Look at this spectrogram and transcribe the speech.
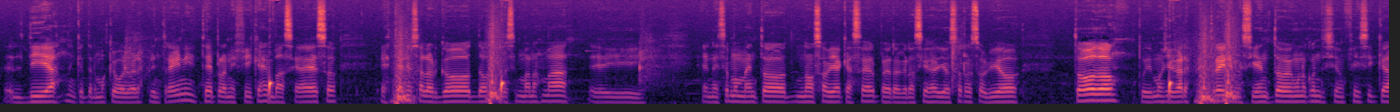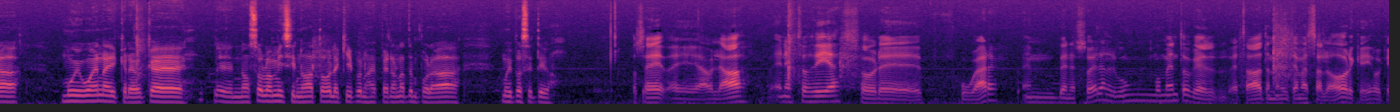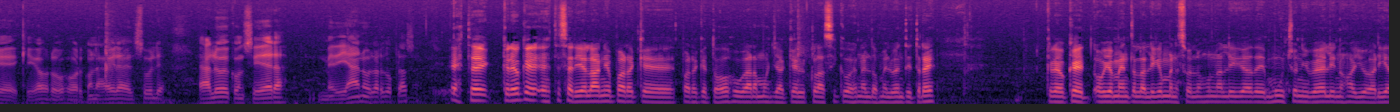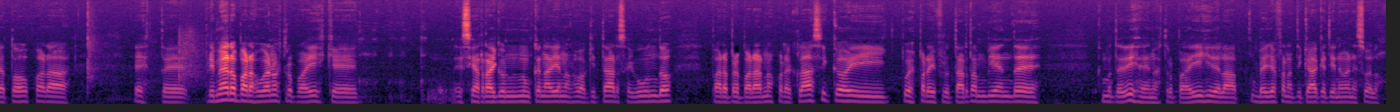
el día en que tenemos que volver a sprint training y te planificas en base a eso. Este año se alargó dos tres semanas más eh, y en ese momento no sabía qué hacer, pero gracias a Dios se resolvió todo. Pudimos llegar a sprint training. Me siento en una condición física muy buena y creo que eh, no solo a mí, sino a todo el equipo nos espera una temporada muy positiva. José, eh, hablabas en estos días sobre jugar en Venezuela en algún momento, que estaba también el tema de Salvador, que dijo que, que iba a jugar con las Águilas del Zulia. ¿Es algo que consideras mediano o largo plazo? Este, creo que este sería el año para que, para que todos jugáramos, ya que el clásico es en el 2023. Creo que obviamente la liga en Venezuela es una liga de mucho nivel y nos ayudaría a todos para este, primero para jugar nuestro país, que ese arraigo nunca nadie nos lo va a quitar. Segundo, para prepararnos para el clásico y pues para disfrutar también de, como te dije, de nuestro país y de la bella fanaticada que tiene Venezuela.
